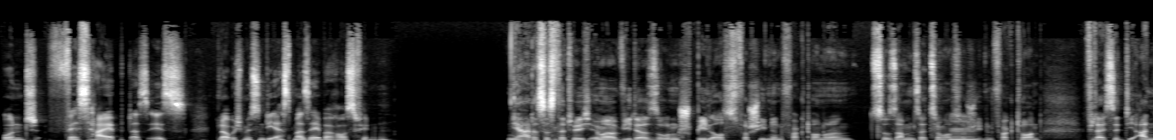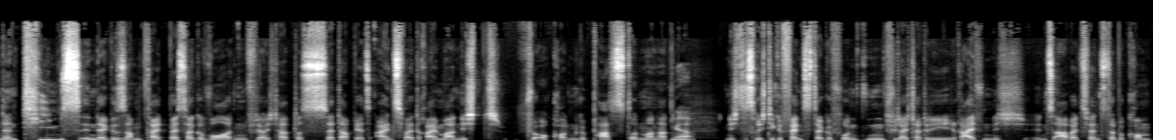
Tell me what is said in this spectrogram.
Und weshalb das ist, glaube ich, müssen die erstmal selber rausfinden. Ja, das ist natürlich immer wieder so ein Spiel aus verschiedenen Faktoren oder eine Zusammensetzung aus mhm. verschiedenen Faktoren. Vielleicht sind die anderen Teams in der Gesamtheit besser geworden. Vielleicht hat das Setup jetzt ein, zwei, dreimal nicht für Ocon gepasst und man hat ja. Nicht das richtige Fenster gefunden. Vielleicht hat er die Reifen nicht ins Arbeitsfenster bekommen.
